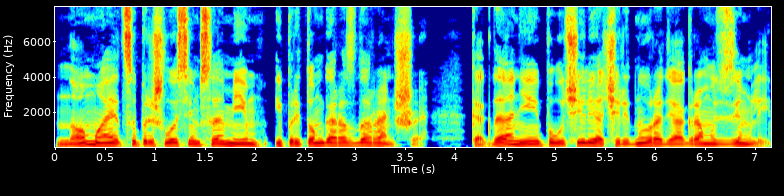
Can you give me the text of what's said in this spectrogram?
Но маяться пришлось им самим, и притом гораздо раньше, когда они получили очередную радиограмму с Земли.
